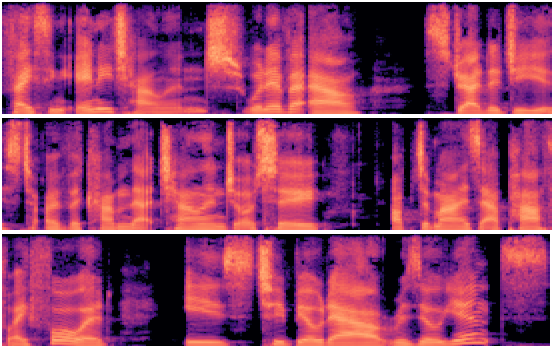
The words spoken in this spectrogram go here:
facing any challenge, whatever our strategy is to overcome that challenge or to optimize our pathway forward, is to build our resilience.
